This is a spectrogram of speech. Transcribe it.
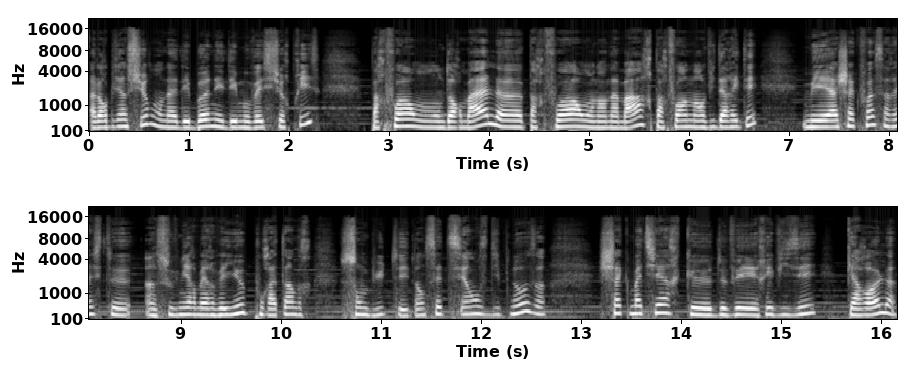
Alors bien sûr, on a des bonnes et des mauvaises surprises, Parfois on dort mal, euh, parfois on en a marre, parfois on a envie d'arrêter, mais à chaque fois ça reste un souvenir merveilleux pour atteindre son but. Et dans cette séance d'hypnose, chaque matière que devait réviser Carole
